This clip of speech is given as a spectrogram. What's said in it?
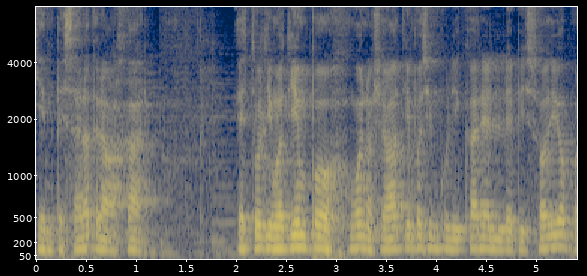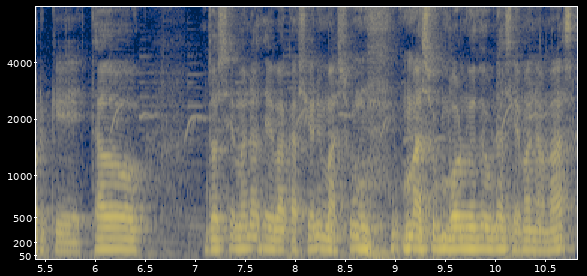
y empezar a trabajar. Este último tiempo, bueno, llevaba tiempo sin publicar el episodio porque he estado dos semanas de vacaciones más un, más un bonus de una semana más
